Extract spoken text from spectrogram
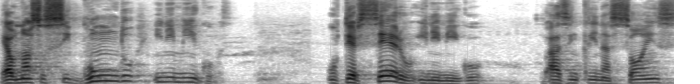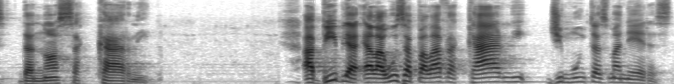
É o nosso segundo inimigo. O terceiro inimigo, as inclinações da nossa carne. A Bíblia, ela usa a palavra carne de muitas maneiras.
